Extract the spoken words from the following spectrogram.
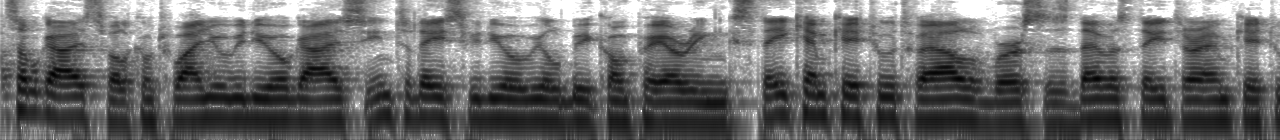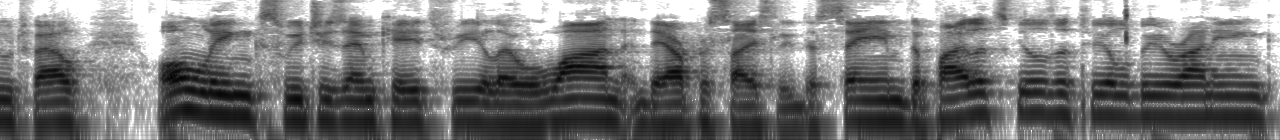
What's up guys, welcome to my new video guys. In today's video we'll be comparing Stake MK212 versus Devastator MK212 on Lynx which is MK3 level 1. They are precisely the same. The pilot skills that we'll be running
